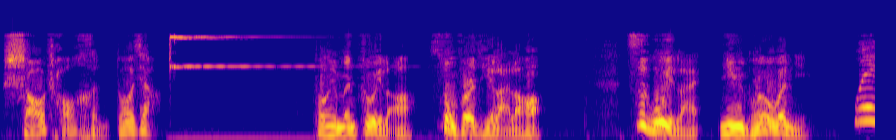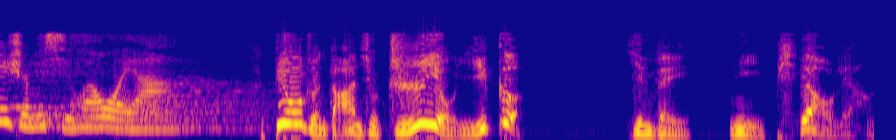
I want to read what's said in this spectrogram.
少吵很多架。同学们注意了啊，送分题来了哈！自古以来，女朋友问你为什么喜欢我呀？标准答案就只有一个，因为你漂亮。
